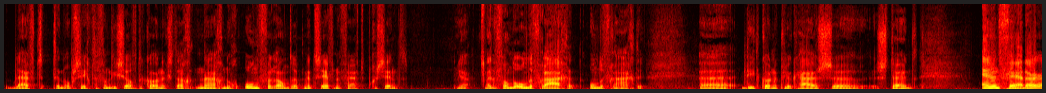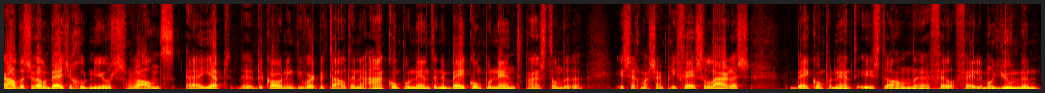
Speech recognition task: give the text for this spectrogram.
blijft ten opzichte van diezelfde Koningsdag nagenoeg onveranderd met 57 procent. Ja, Van de ondervragen, ondervraagden eh, die het Koninklijk Huis eh, steunt. En verder hadden ze wel een beetje goed nieuws, want eh, je hebt de, de koning die wordt betaald in een A-component en een B-component. Aanstaande is zeg maar zijn privé-salaris. B-component is dan eh, veel, vele miljoenen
